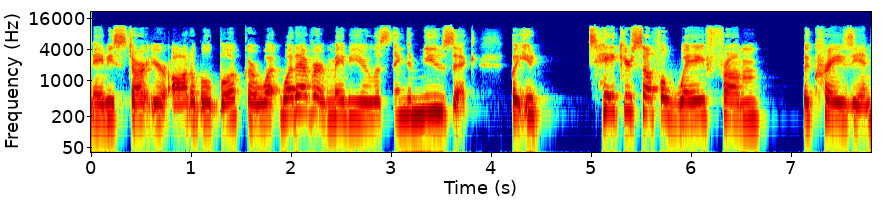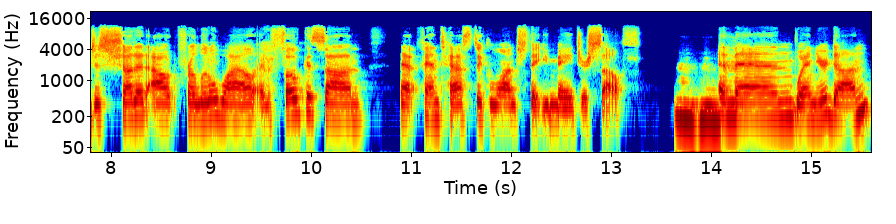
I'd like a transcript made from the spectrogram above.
maybe start your audible book or what whatever maybe you're listening to music but you take yourself away from the crazy and just shut it out for a little while and focus on that fantastic lunch that you made yourself mm-hmm. and then when you're done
